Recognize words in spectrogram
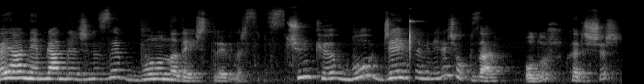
veya nemlendiricinizi bununla değiştirebilirsiniz. Çünkü bu C vitaminiyle çok güzel olur, karışır.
